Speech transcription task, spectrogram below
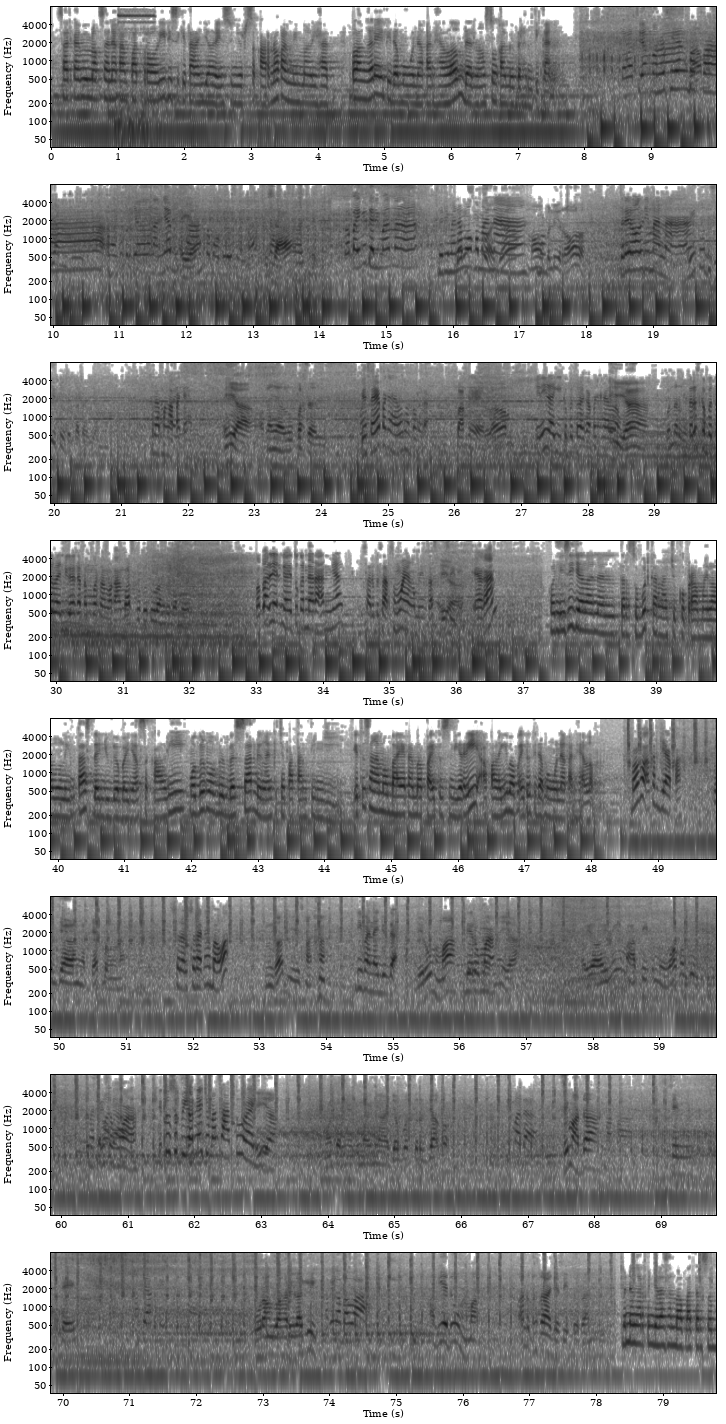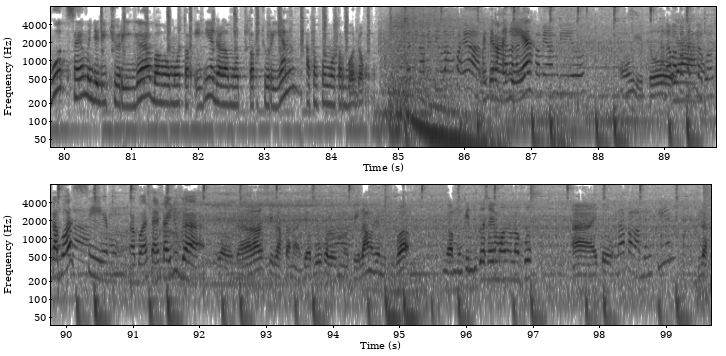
Saat kami melaksanakan patroli di sekitaran Jalan Insinyur Soekarno, kami melihat pelanggar yang tidak menggunakan helm dan langsung kami berhentikan. Selamat siang, Bapak. Selamat siang, Bapak. Untuk perjalanannya bisa Iya. ke mobil sebentar? Bisa. Bapak ini dari mana? Dari mana Dari mau ke mana? aja, Mau beli roll. Dari roll di mana? Itu di situ dekat aja. Kenapa nggak pakai helm? Iya, makanya lupa tadi. Biasanya pakai helm atau enggak? Pakai helm. Ini lagi kebetulan nggak pakai helm. Iya, bener. Terus kebetulan juga ketemu sama kamu. pas kebetulan ketemu. Bapak lihat nggak itu kendaraannya besar-besar semua yang melintas di Iya. sini, ya kan? Kondisi jalanan tersebut karena cukup ramai lalu lintas dan juga banyak sekali mobil-mobil besar dengan kecepatan tinggi. Itu sangat membahayakan Bapak itu sendiri, apalagi Bapak itu tidak menggunakan helm. Bapak kerja apa? Kerja ngecat bangunan. Surat-suratnya bawa? Enggak di sana, Di mana juga? di rumah. Di rumah. Iya. Ya ini mati semua kok Bu. Mati semua. Itu spionnya cuma satu lagi. Iya. Motornya cuma ini aja buat kerja kok. SIM ada? SIM ada, Apa? SIM C. Masih aktif? Kurang dua hari lagi. Tapi nggak bawa? Ah, dia di rumah. Anu kata aja situ kan. Mendengar penjelasan Bapak tersebut, saya menjadi curiga bahwa motor ini adalah motor curian ataupun motor bodong. Berarti kami tilang, Pak ya? Kami tilang aja ya. Kami ambil. Oh gitu. Ada Bapak Ya, kan nggak bawa nggak bawa surat? SIM, nggak bawa STNK juga. Ya udah, silakan aja Bu kalau mau tilang dan juga nggak mungkin juga saya mau nebus. Nah itu, Kenapa nggak mungkin? lah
